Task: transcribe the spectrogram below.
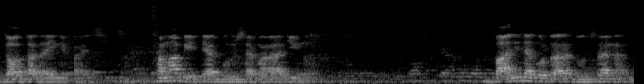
ਦੌਲਤਾ ਦਾਈ ਨੇ ਪਾਏ ਸੀ। ਸਮਾਂ ਬੀਤਿਆ ਗੁਰੂ ਸਾਹਿਬ ਮਹਾਰਾਜ ਜੀ ਨੂੰ। ਬਾਲੀ ਦਾ ਗੁਰਦੁਆਰਾ ਦੂਸਰਾ ਨ-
